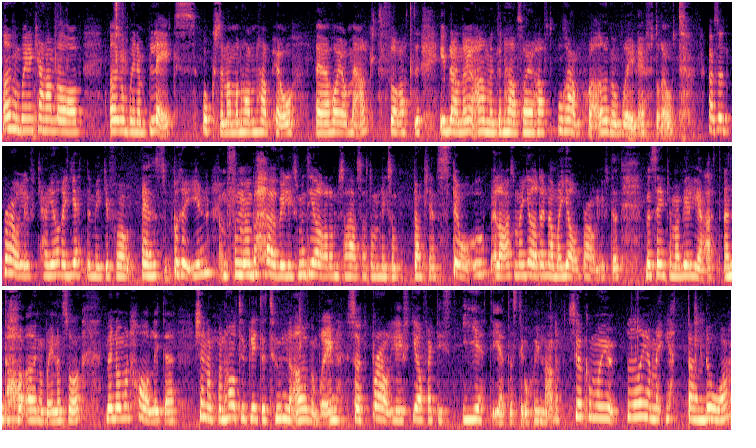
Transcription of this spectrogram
ögonbrynen kan ramla av. Ögonbrynen bleks också när man har den här på. Eh, har jag märkt för att eh, ibland när jag använt den här så har jag haft orangea ögonbryn efteråt. Alltså ett browlift kan göra jättemycket för ens bryn. För man behöver liksom inte göra dem så här så att de liksom verkligen står upp. Eller alltså man gör det när man gör browliftet. Men sen kan man välja att inte ha ögonbrynen så. Men om man har lite, känner att man har typ lite tunna ögonbryn. Så ett browlift gör faktiskt jätte jättestor skillnad. Så jag kommer ju börja med ettan då.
